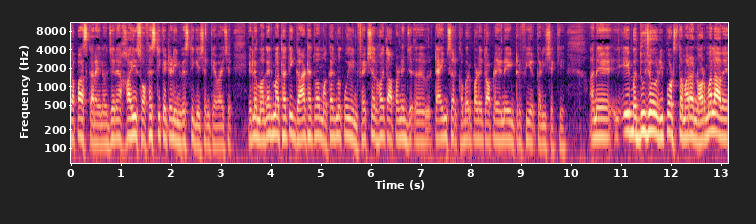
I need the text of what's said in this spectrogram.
તપાસ કરાયેલો, જેને હાઈ સોફિસ્ટિકેટેડ ઇન્વેસ્ટિગેશન કહેવાય છે. એટલે મગજમાં થતી ગાંઠ અથવા મગજમાં કોઈ ઇન્ફેક્શન હોય તો આપણને ટાઈમસર ખબર પડે તો આપણે એને ઇન્ટરફિયર કરી શકીએ. અને એ બધું જો રિપોર્ટ્સ તમારા નોર્મલ આવે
